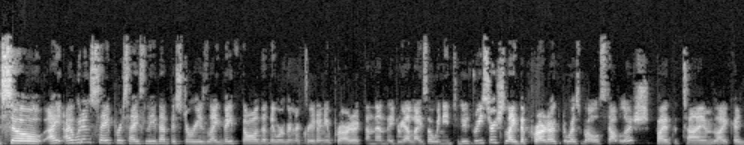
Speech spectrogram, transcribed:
so I, I wouldn't say precisely that the story is like they thought that they were going to create a new product and then they realized oh we need to do research. Like the product was well established by the time like a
